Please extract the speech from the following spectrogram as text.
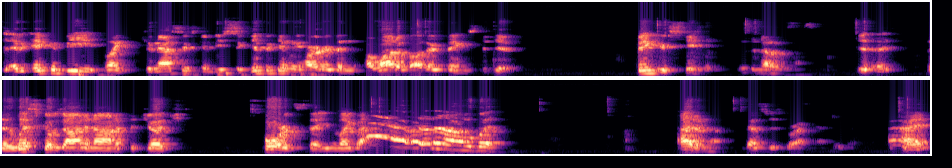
It, it could be like gymnastics can be significantly harder than a lot of other things to do. Figure skating is another one. Uh, The list goes on and on If the judge sports that you're like, ah, I don't know, but I don't know. That's just where I'm at. All right.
